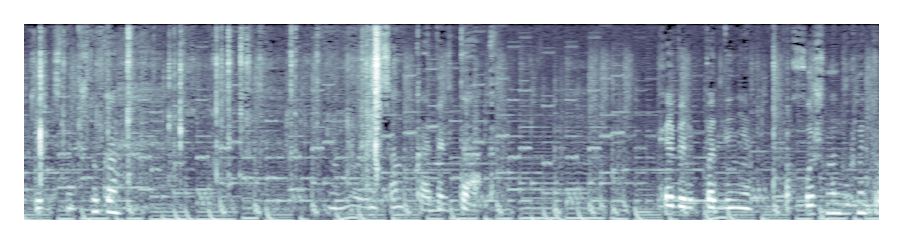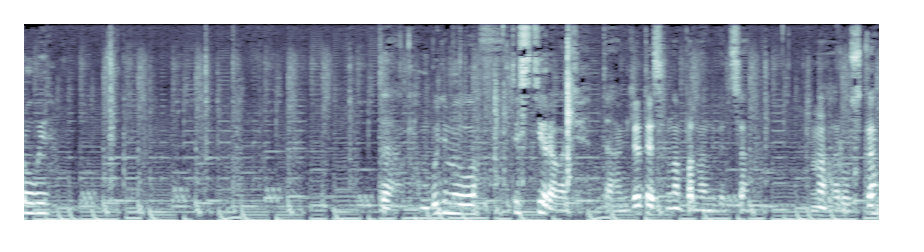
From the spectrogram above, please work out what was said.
Интересная штука кабель. Так. Кабель по длине похож на двухметровый. Так, будем его тестировать. Так, для теста нам понадобится нагрузка,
